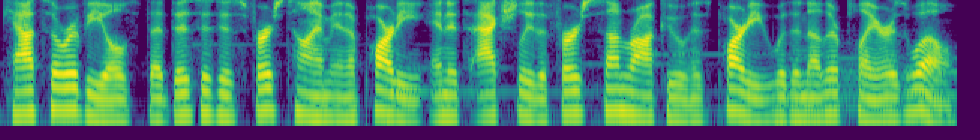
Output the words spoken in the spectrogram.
Katsuo reveals that this is his first time in a party and it's actually the first Sunraku has party with another player as well.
